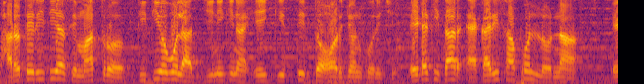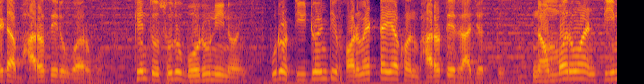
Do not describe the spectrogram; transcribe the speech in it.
ভারতের ইতিহাসে মাত্র তৃতীয় বোলার যিনি কিনা এই কৃতিত্ব অর্জন করেছে। এটা কি তার একারই সাফল্য? না, এটা ভারতেরও গর্ব। কিন্তু শুধু বরুণই নয় পুরো টি টোয়েন্টি ফরম্যাটটাই এখন ভারতের রাজত্বে। Number one team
